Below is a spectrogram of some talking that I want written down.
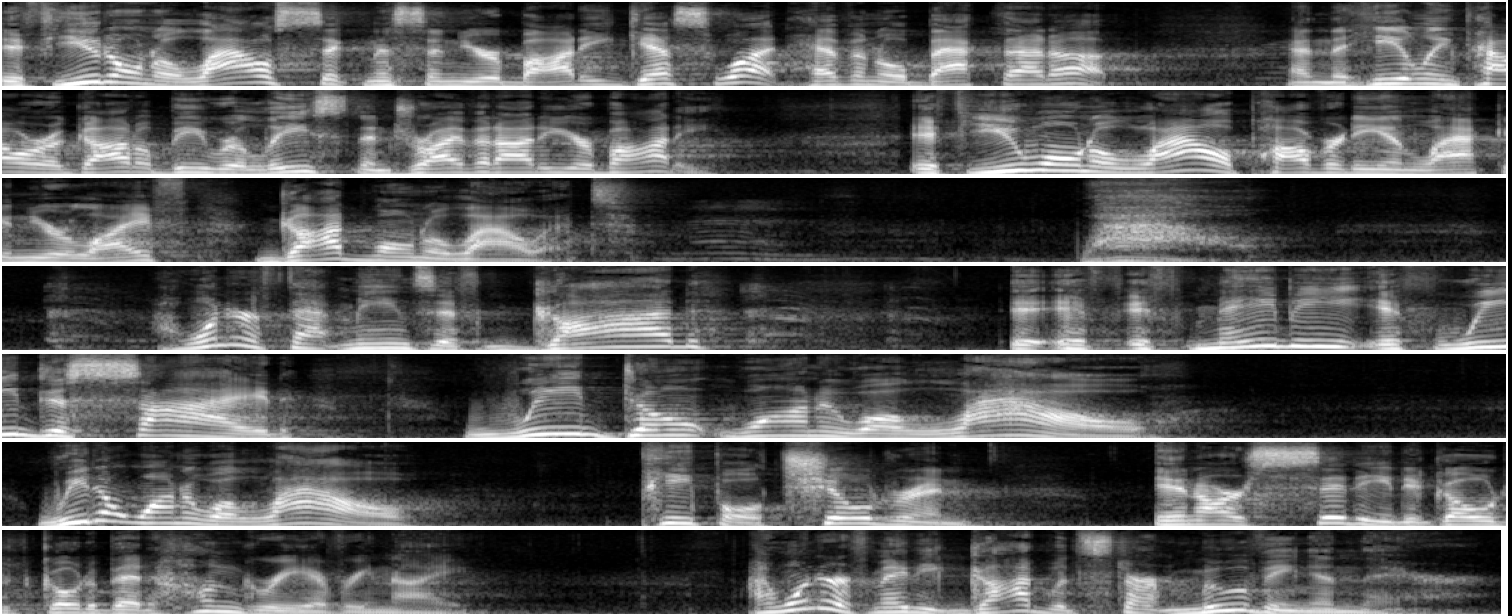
If you don't allow sickness in your body, guess what? Heaven will back that up. And the healing power of God will be released and drive it out of your body. If you won't allow poverty and lack in your life, God won't allow it. Wow. I wonder if that means if God, if, if maybe if we decide we don't want to allow, we don't want to allow people, children, in our city to go, to go to bed hungry every night. I wonder if maybe God would start moving in there.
